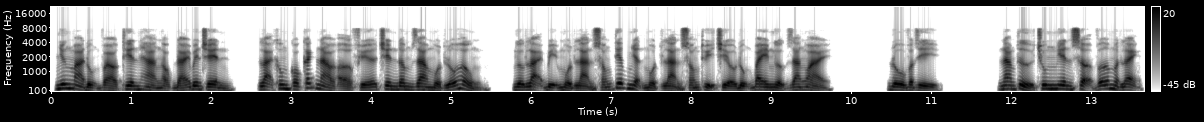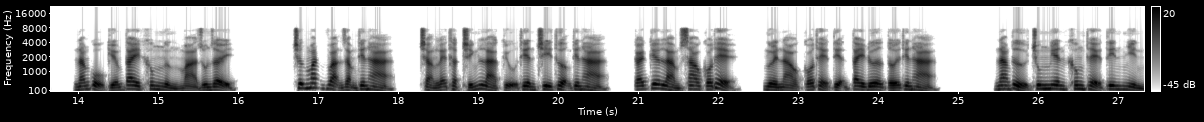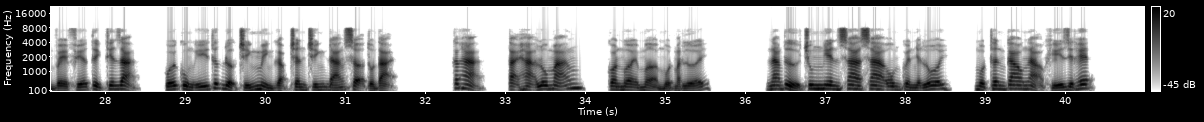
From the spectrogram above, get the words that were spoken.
Nhưng mà đụng vào thiên hà ngọc đái bên trên, lại không có cách nào ở phía trên đâm ra một lỗ hổng, ngược lại bị một làn sóng tiếp nhận một làn sóng thủy triều đụng bay ngược ra ngoài. Đồ vật gì? Nam tử trung niên sợ vỡ mật lạnh, nắm cổ kiếm tay không ngừng mà run rẩy. Trước mắt vạn dặm thiên hà, chẳng lẽ thật chính là cựu thiên tri thượng thiên hà, cái kia làm sao có thể, người nào có thể tiện tay đưa tới thiên hà. Nam tử trung niên không thể tin nhìn về phía tịch thiên dạ, cuối cùng ý thức được chính mình gặp chân chính đáng sợ tồn tại. Các hạ, tại hạ lô mãng, còn mời mở một mặt lưới. Nam tử trung niên xa xa ôm quyền nhận lỗi, một thân cao ngạo khí diệt hết.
